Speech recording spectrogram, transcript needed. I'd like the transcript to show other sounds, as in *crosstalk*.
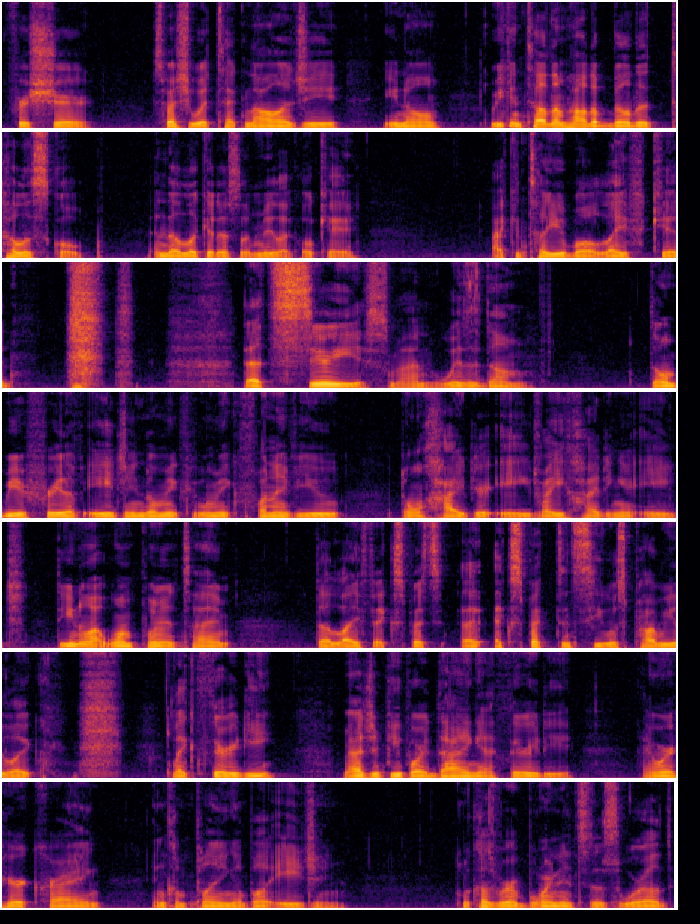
For sure. Especially with technology, you know. We can tell them how to build a telescope and they'll look at us and be like, okay, I can tell you about life, kid. *laughs* That's serious, man. Wisdom. Don't be afraid of aging. Don't make people make fun of you. Don't hide your age. Why are you hiding your age? Do you know at one point in time, the life expect- uh, expectancy was probably like, *laughs* like 30? Imagine people are dying at 30, and we're here crying and complaining about aging because we're born into this world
